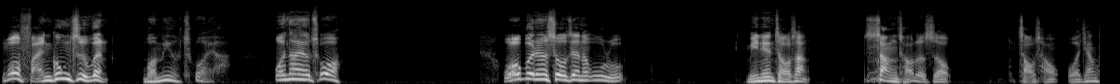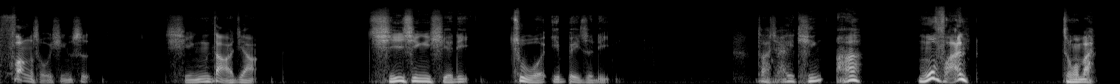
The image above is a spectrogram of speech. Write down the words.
我反躬自问，我没有错呀，我哪有错？我不能受这样的侮辱。明天早上上朝的时候，早朝我将放手行事，请大家齐心协力，助我一臂之力。大家一听啊，谋反怎么办？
